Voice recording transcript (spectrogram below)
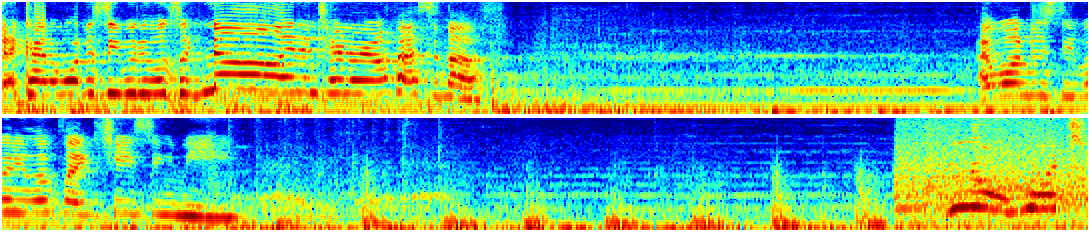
I kind of want to see what he looks like. No, I didn't turn around fast enough. I wanted to see what he looked like chasing me. No, what?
